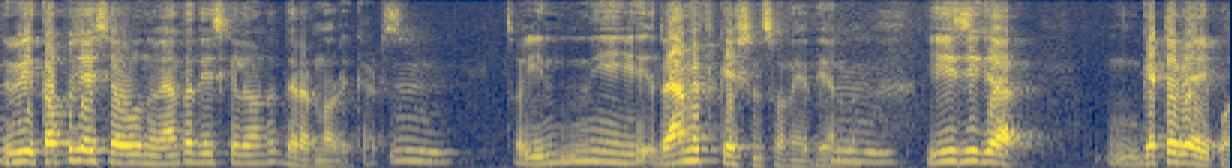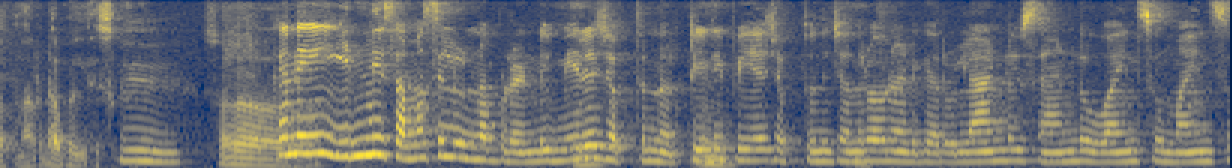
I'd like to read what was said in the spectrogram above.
నువ్వు ఈ తప్పు చేసావు నువ్వు ఎంత తీసుకెళ్ళావు there are no records so ఇన్ని రామిఫికేషన్స్ ఉన్నాయి దీనిలో. ఈజీగా గెట్ అవే అయిపోతున్నారు డబ్బులు తీసుకుని సో కానీ ఇన్ని సమస్యలు ఉన్నప్పుడు అండి మీరే చెప్తున్నారు టీడీపీయే చెప్తుంది చంద్రబాబు నాయుడు గారు ల్యాండ్ శాండ్ వైన్స్ మైన్స్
